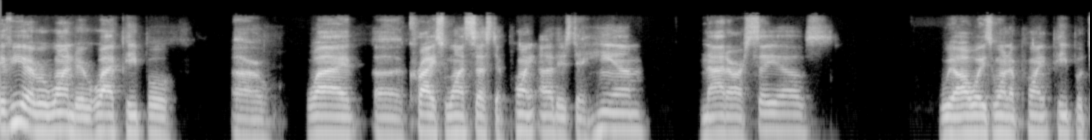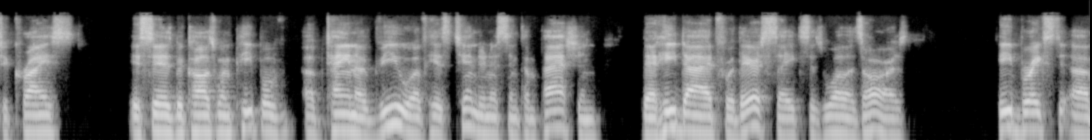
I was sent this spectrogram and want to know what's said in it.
if you ever wonder why people uh, why uh, Christ wants us to point others to Him, not ourselves, we always want to point people to Christ. It says, because when people obtain a view of His tenderness and compassion, that He died for their sakes as well as ours, He breaks uh,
